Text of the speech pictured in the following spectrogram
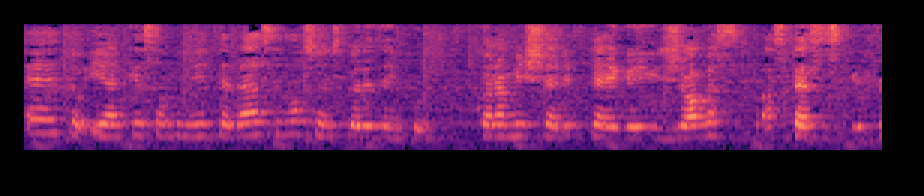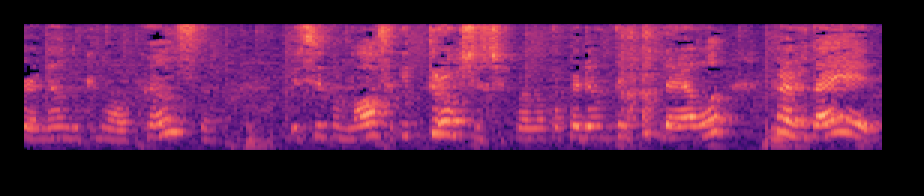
É, então, e a questão também até das relações, por exemplo, quando a Michelle pega e joga as, as peças pro Fernando que não alcança, eles ficam, nossa, que trouxa, tipo, ela tá perdendo o tempo dela pra ajudar ele.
